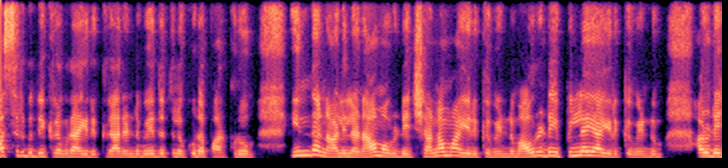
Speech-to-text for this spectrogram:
ஆசிர்வதிக்கிறவராய் இருக்கிறார் என்று வேதத்துல கூட பார்க்கிறோம். இந்த நாளில நாம் அவருடைய ஜனமாய் இருக்க வேண்டும் அவருடைய பிள்ளையாய் இருக்க வேண்டும். அவருடைய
